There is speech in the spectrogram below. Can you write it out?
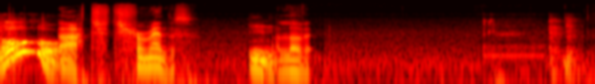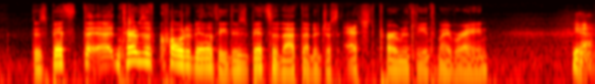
Oh. Ah, t- tremendous. Mm. I love it. There's bits th- uh, in terms of quotability. There's bits of that that are just etched permanently into my brain. Yeah.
